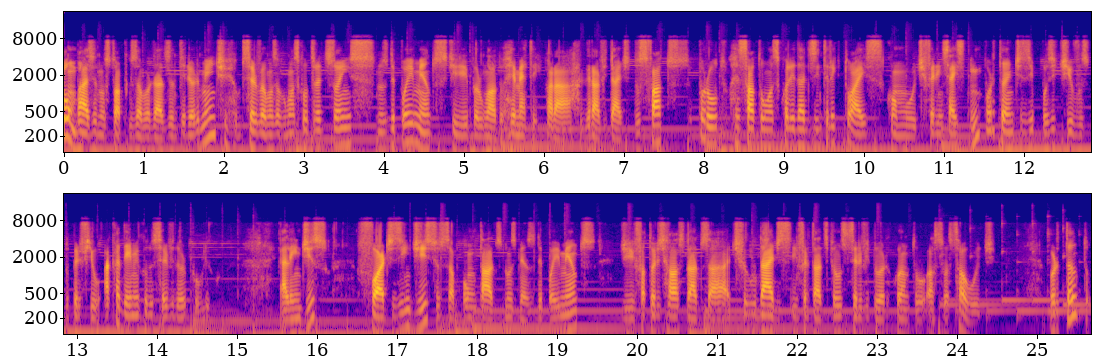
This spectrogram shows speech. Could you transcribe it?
Com base nos tópicos abordados anteriormente, observamos algumas contradições nos depoimentos que, por um lado, remetem para a gravidade dos fatos, por outro, ressaltam as qualidades intelectuais como diferenciais importantes e positivos do perfil acadêmico do servidor público. Além disso, fortes indícios apontados nos mesmos depoimentos de fatores relacionados a dificuldades enfrentadas pelo servidor quanto à sua saúde. Portanto,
